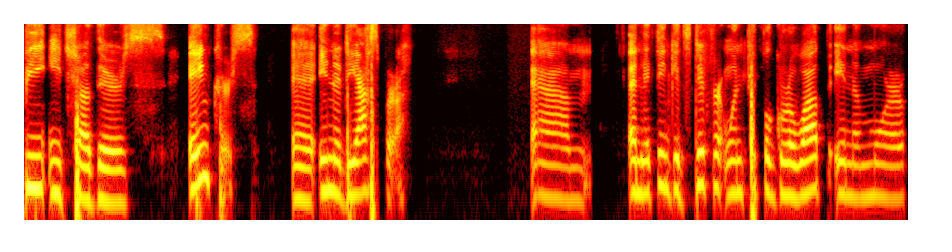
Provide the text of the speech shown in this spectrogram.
be each other's anchors uh, in a diaspora. Um, and I think it's different when people grow up in a more,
